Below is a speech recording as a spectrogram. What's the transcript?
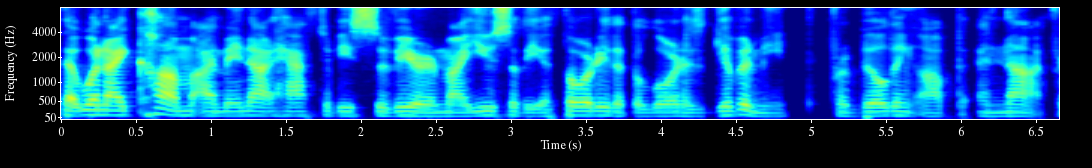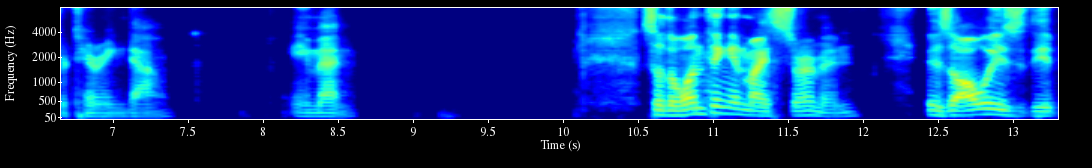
that when I come, I may not have to be severe in my use of the authority that the Lord has given me for building up and not for tearing down. Amen. So, the one thing in my sermon is always the,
